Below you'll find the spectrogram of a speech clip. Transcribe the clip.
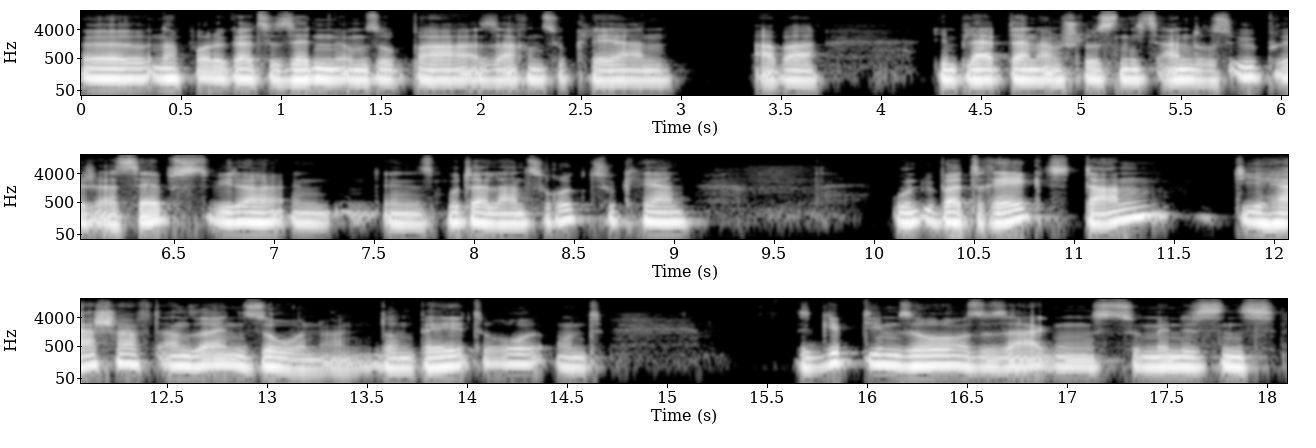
äh, nach Portugal zu senden, um so ein paar Sachen zu klären. Aber ihm bleibt dann am Schluss nichts anderes übrig, als selbst wieder in, in das Mutterland zurückzukehren und überträgt dann die Herrschaft an seinen Sohn, an Don Pedro. Und es gibt ihm so, so sagen es zumindest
